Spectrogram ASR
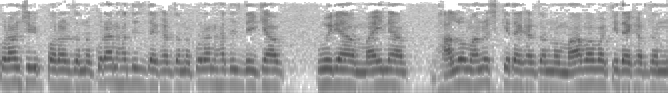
কোরআন শরীফ পড়ার জন্য, কোরআন হাদিস দেখার জন্য, কোরআন হাদিস দেখা পইরা মাইনা ভালো মানুষকে দেখার জন্য, মা বাবাকে দেখার জন্য,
